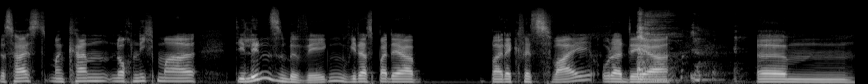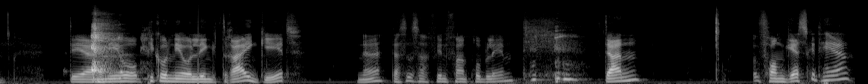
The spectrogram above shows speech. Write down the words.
Das heißt, man kann noch nicht mal die Linsen bewegen, wie das bei der, bei der Quest 2 oder der, ähm, der Neo, Pico Neo Link 3 geht. Ne? Das ist auf jeden Fall ein Problem. Dann vom Gasket her,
